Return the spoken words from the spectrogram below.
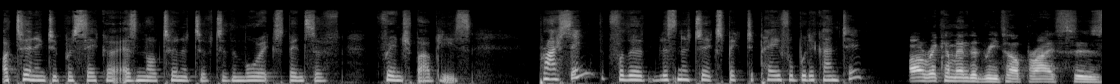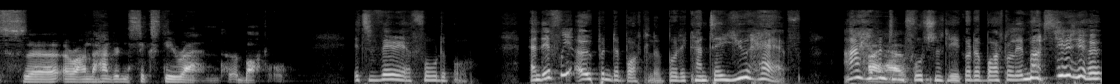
are turning to Prosecco as an alternative to the more expensive French bubblies. Pricing for the listener to expect to pay for Bulicante? Our recommended retail price is uh, around 160 Rand a bottle. It's very affordable. And if we opened a bottle of Bulicante, you have. I haven't, have. unfortunately, got a bottle in my studio,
